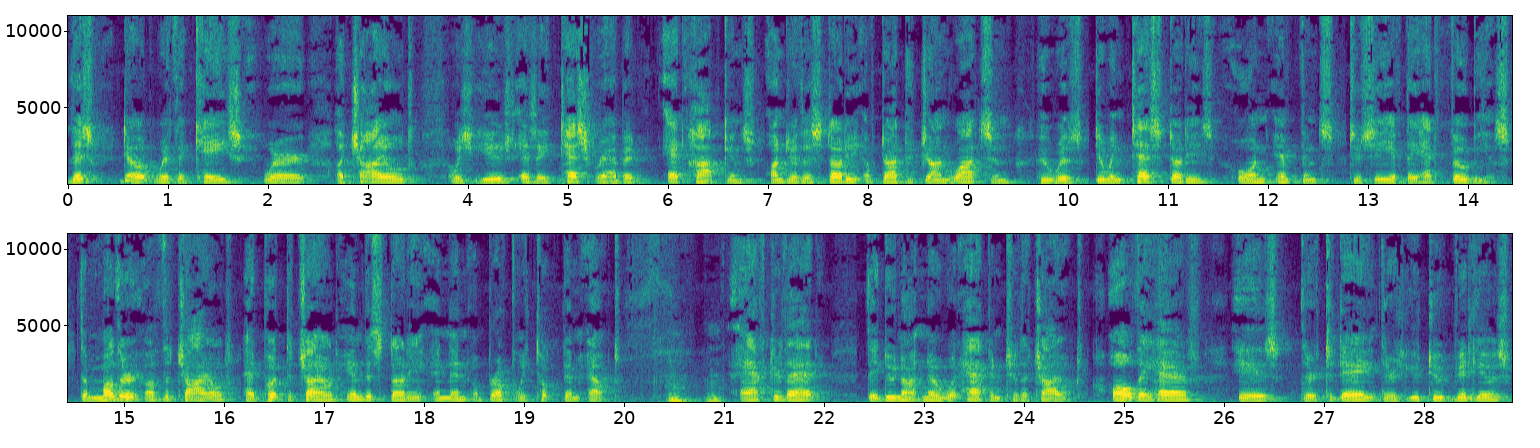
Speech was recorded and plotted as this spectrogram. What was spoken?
this dealt with a case where a child was used as a test rabbit at Hopkins under the study of Dr. John Watson, who was doing test studies on infants to see if they had phobias. The mother of the child had put the child in the study and then abruptly took them out. Mm-hmm. After that, they do not know what happened to the child. All they have is there today there's YouTube videos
